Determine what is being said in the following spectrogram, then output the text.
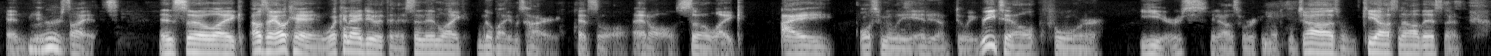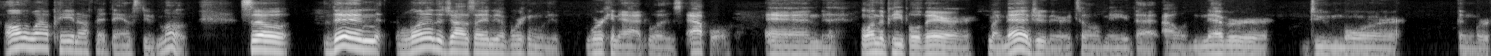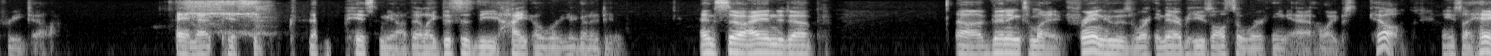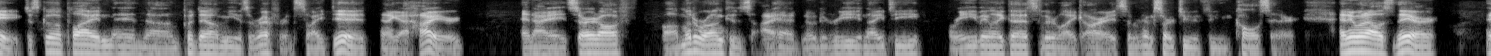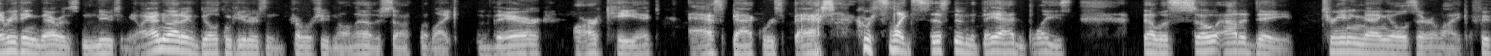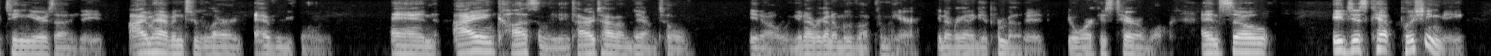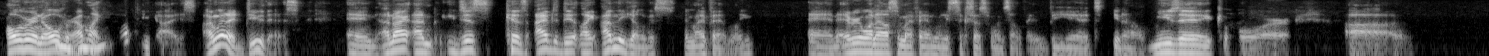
and behavioral Ooh. science. And so, like, I was like, okay, what can I do with this? And then, like, nobody was hiring at all, at all. So, like, I ultimately ended up doing retail for years. You know, I was working multiple jobs, with kiosks and all this, and all the while paying off that damn student loan. So then, one of the jobs I ended up working with, working at, was Apple. And one of the people there, my manager there, told me that I would never do more than work retail. And that pissed that pissed me off. They're like, this is the height of what you're gonna do. And so I ended up uh venting to my friend who was working there, but he was also working at Hawaii Pacific Health. And he's like, hey, just go apply and, and um, put down me as a reference. So I did, and I got hired. And I started off bottom of the rung because I had no degree in IT or anything like that. So they're like, all right, so we're gonna start you with the call center. And then when I was there, everything there was new to me. Like I knew how to build computers and troubleshoot and all that other stuff, but like their archaic ass backwards, bash backwards like system that they had in place that was so out of date training manuals are like 15 years out of date. I'm having to learn everything. And I constantly, the entire time I'm there, I'm told, you know, you're never going to move up from here. You're never going to get promoted. Your work is terrible. And so it just kept pushing me over and over. Mm-hmm. I'm like, fuck you guys. I'm going to do this. And I'm not, I'm just because I have to do it. like, I'm the youngest in my family and everyone else in my family is successful in something, be it, you know, music or, uh,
